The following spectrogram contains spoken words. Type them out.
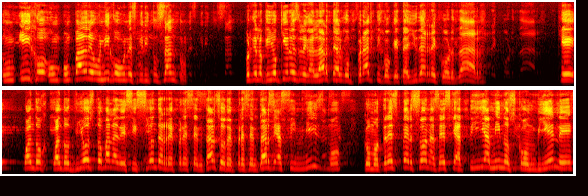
un, hijo, un, padre, un hijo, un Espíritu Santo. Porque lo que yo quiero es regalarte algo práctico que te ayude a recordar que cuando, cuando Dios toma la decisión de representarse o de presentarse a sí mismo como tres personas, es que a ti y a mí nos conviene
